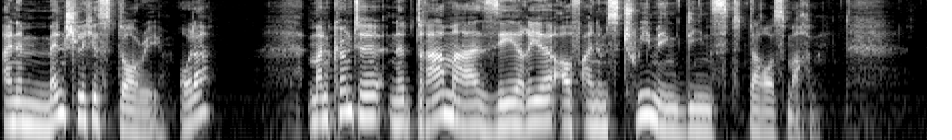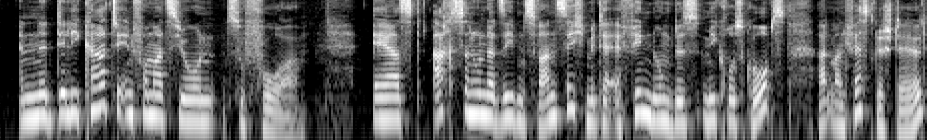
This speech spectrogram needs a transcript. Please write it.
Eine menschliche Story, oder? Man könnte eine Dramaserie auf einem Streamingdienst daraus machen. Eine delikate Information zuvor. Erst 1827 mit der Erfindung des Mikroskops hat man festgestellt,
